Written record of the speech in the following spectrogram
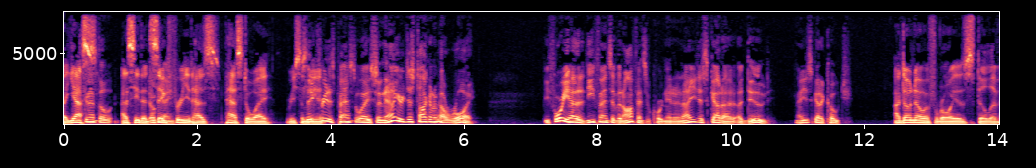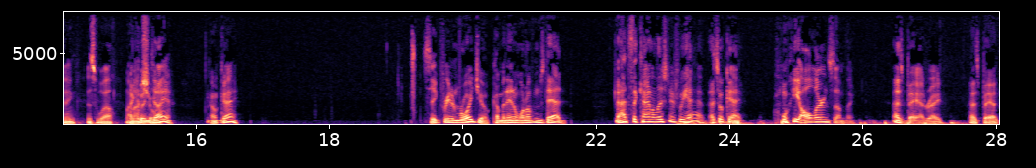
yes, to- I see that Okay. Siegfried has passed away recently. Siegfried has passed away. So now you're just talking about Roy. Before you had a defensive and offensive coordinator. Now you just got a, a dude. Now you just got a coach. I don't know if Roy is still living as well. I'm I not couldn't sure. tell you. Okay. Siegfried and Roy Joe coming in, and one of them's dead. That's the kind of listeners we have. That's okay. We all learn something. That's bad, right? That's bad.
